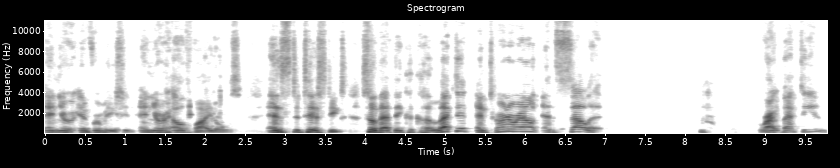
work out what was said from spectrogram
and your information and your health vitals and statistics so that they could collect it and turn around and sell it right back to you.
